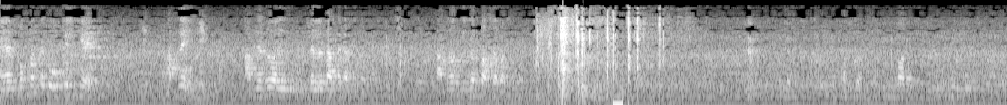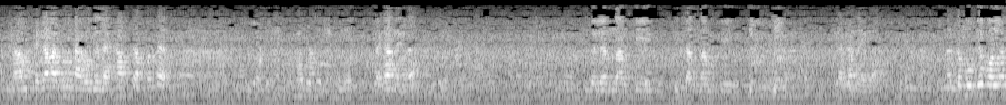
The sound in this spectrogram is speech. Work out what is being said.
মেয়ের পক্ষ থেকে উকিলকে আপনি আপনি তো ওই ছেলের কাছাকাছি আপনার দুজন পাশাপাশি নাম ঠিকানা কোনো কাগজে লেখা আছে আপনাদের লেখা নেই না ছেলের নাম কি পিতার নাম কি? লেখা নেই না। একটা মুখে বলেন।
